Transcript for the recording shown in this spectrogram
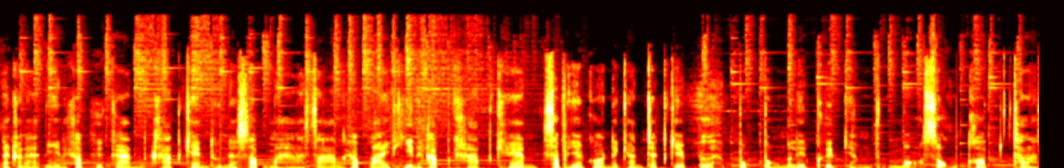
ในขณะนี้นะครับคือการขาดแคลนทุนทรัพย์มหาศาลครับหลายที่นะครับขาดแคลนทรัพยากรในการจัดเก็บและปกป้องเมล็ดพืชอย่างเหมาะสมครอบทรัส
